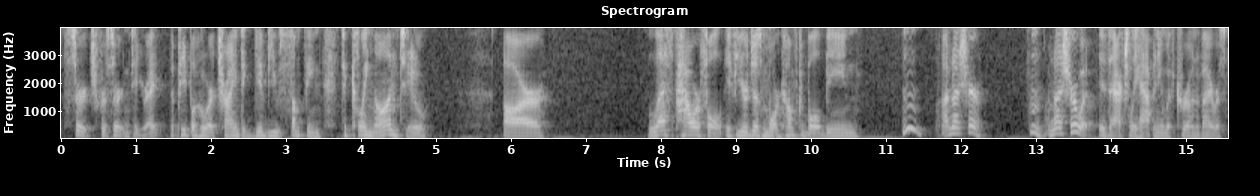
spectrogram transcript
search for certainty, right? The people who are trying to give you something to cling on to are less powerful if you're just more comfortable being, hmm, I'm not sure. Hmm, I'm not sure what is actually happening with coronavirus.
